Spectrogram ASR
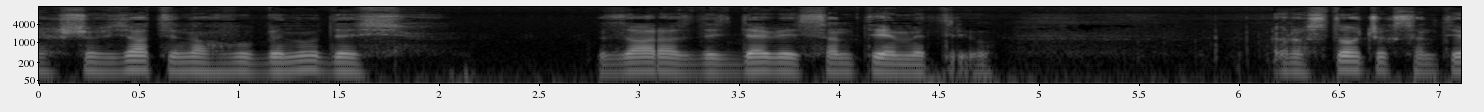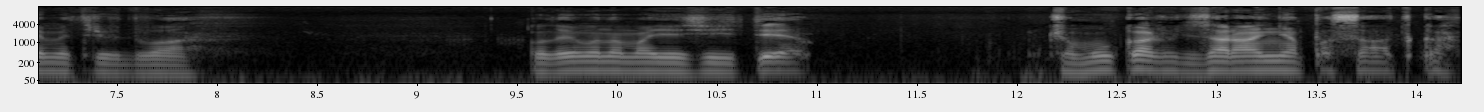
якщо взяти на глибину десь зараз десь 9 сантиметрів. Росточок сантиметрів 2. Коли вона має зійти? Чому кажуть зарання посадка?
